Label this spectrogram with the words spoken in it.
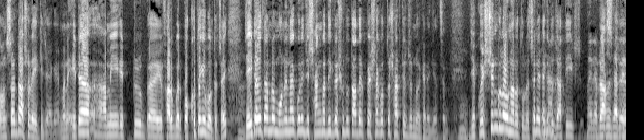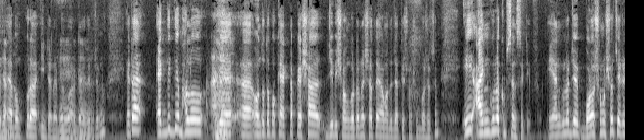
কনসার্নটা আসলে একই জায়গায়। মানে এটা আমি একটু ফারুকের পক্ষ থেকেই বলতে চাই যে এটা যাতে আমরা মনে না করি যে সাংবাদিকরা শুধু তাদের পেশাগত স্বার্থের জন্য এখানে গিয়েছেন। যে কোয়েশ্চেনগুলো ওনারা তুলেছেন এটা কিন্তু জাতির রাষ্ট্রের এবং পুরা ইন্টারনেট ব্যবহারকারীদের জন্য। এটা একদিক দিয়ে ভালো যে অন্তত পক্ষে একটা পেশাজীবী সংগঠনের সাথে আমাদের জাতীয় সংসদ বসেছেন। এই আইনগুলো খুব সেন্সিটিভ এই আইনগুলোর যে বড় সমস্যা হচ্ছে এটা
